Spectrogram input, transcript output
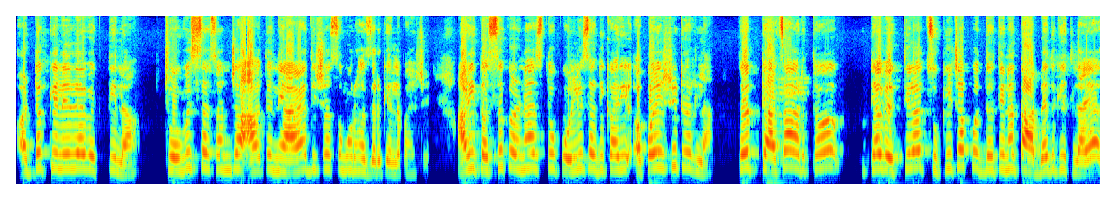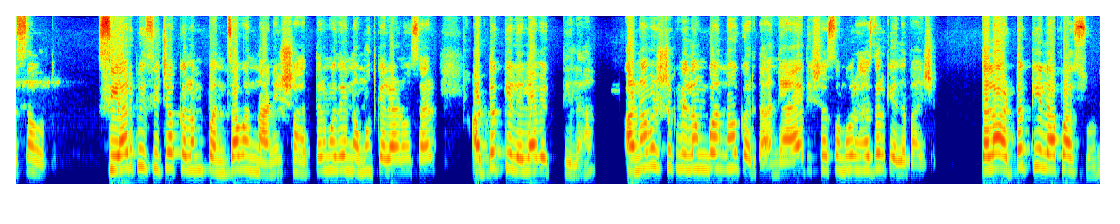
अटक केलेल्या व्यक्तीला चोवीस तासांच्या आत न्यायाधीशासमोर हजर केलं पाहिजे. आणि तसं करण्यास तो पोलीस अधिकारी अपयशी ठरला तर त्याचा अर्थ त्या व्यक्तीला चुकीच्या पद्धतीने ताब्यात घेतलाय असा होतो. सीआरपीसीच्या कलम पंचावन्न आणि शहात्तरमध्ये नमूद केल्यानुसार अटक केलेल्या व्यक्तीला अनावश्यक विलंब न करता न्यायाधीशासमोर हजर केलं पाहिजे. त्याला अटक केल्यापासून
